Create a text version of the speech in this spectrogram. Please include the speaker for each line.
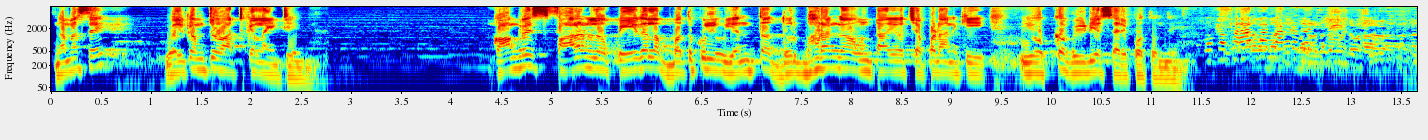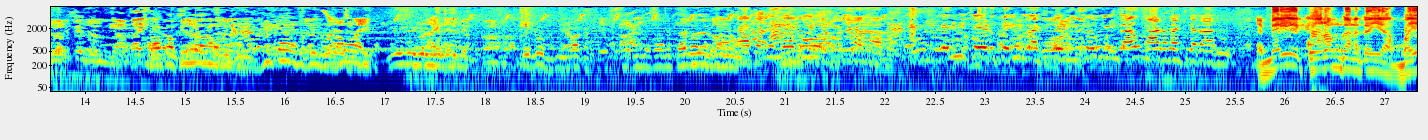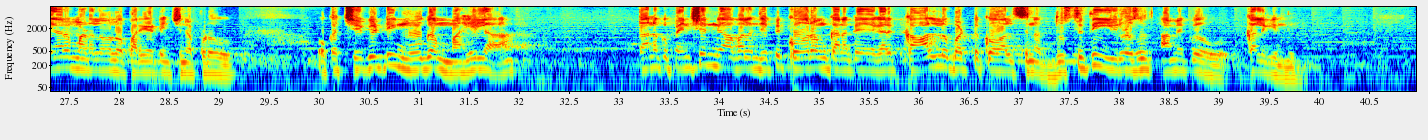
Speaker 1: నమస్తే welcome to article nineteen Congress పాలనలో పేదల బతుకులు ఎంత దుర్భరంగా ఉంటాయో చెప్పడానికి ఈ ఒక్క వీడియో సరిపోతుంది. ఎమ్మెల్యే కోరం కనకయ్య బయ్యారం మండలంలో పర్యటించినప్పుడు ఒక చెవిటి మూగ మహిళ తనకు పెన్షన్ కావాలని చెప్పి కోరం కనకయ్య గారి కాళ్ళు పట్టుకోవాల్సిన దుస్థితి ఈరోజు ఆమెకు కలిగింది.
